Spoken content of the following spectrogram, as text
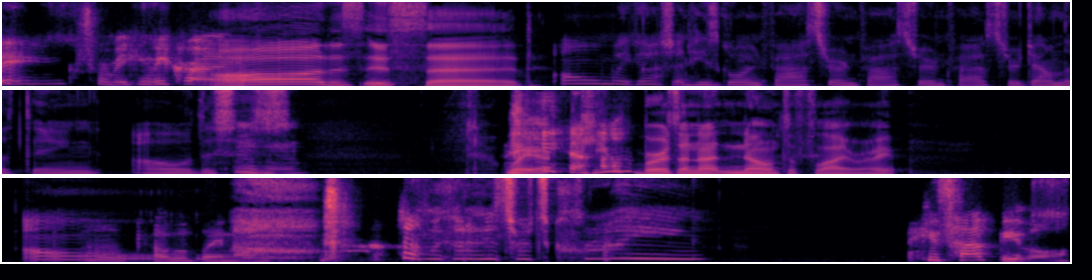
thanks for making me cry. Oh, this is sad. Oh my gosh! And he's going faster and faster and faster down the thing. Oh, this is. Mm-hmm. Wait, yeah. kiwi birds are not known to fly, right? Oh, uh, probably not. oh my god! And it starts crying. He's happy though.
